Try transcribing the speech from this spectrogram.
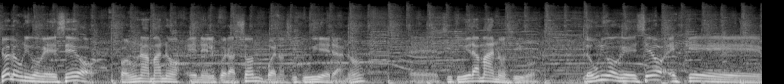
Yo lo único que deseo, con una mano en el corazón, bueno, si tuviera, ¿no? Eh, si tuviera manos, digo. Lo único que deseo es que.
